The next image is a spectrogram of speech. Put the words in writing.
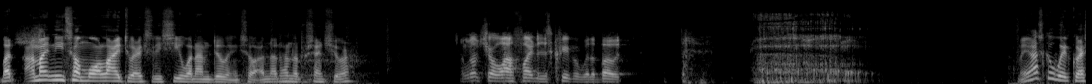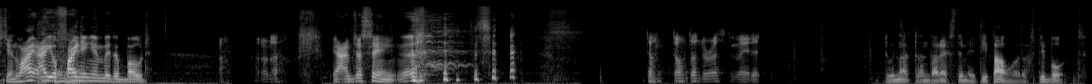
but I might need some more light to actually see what I'm doing. So I'm not 100% sure. I'm not sure why I'm fighting this creeper with a boat. May I ask a weird question? Why are you fighting him with a boat? I don't know. Yeah, I'm just saying. Don't don't underestimate it. Do not underestimate the power of the boat.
